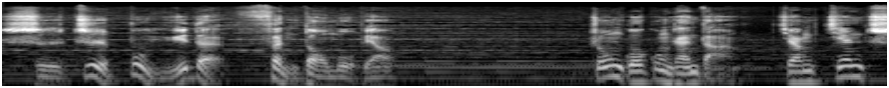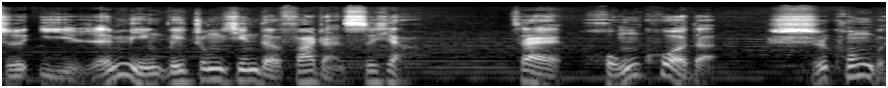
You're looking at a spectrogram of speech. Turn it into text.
矢志不渝的奋斗目标。中国共产党将坚持以人民为中心的发展思想，在宏阔的时空纬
